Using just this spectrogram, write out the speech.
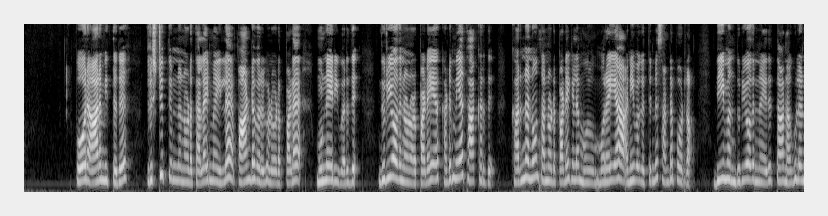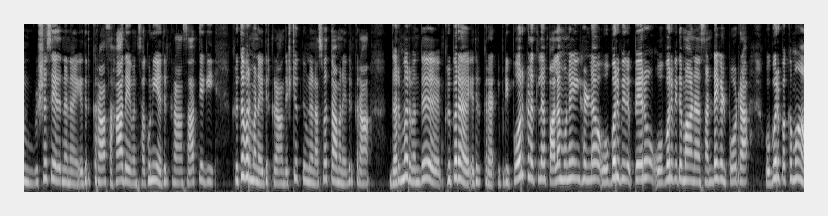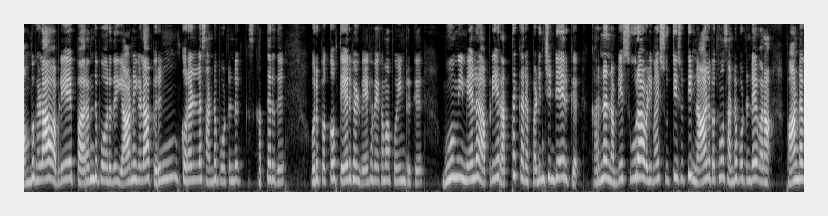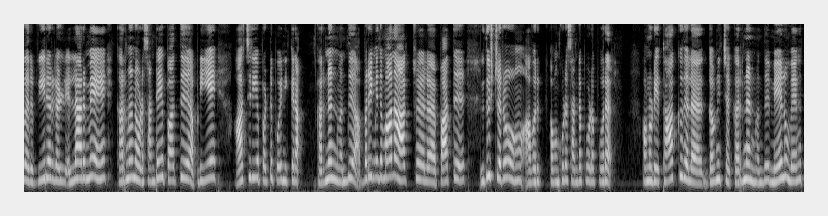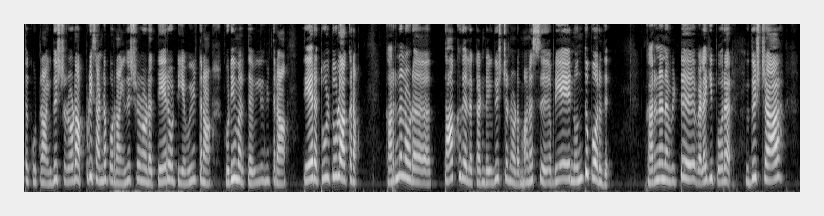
போர் ஆரம்பித்தது. திருஷ்டித்துன்னனோட தலைமையில் பாண்டவர்களோட படை முன்னேறி வருது. துரியோதனனோட படையை கடுமையாக தாக்குறது. கர்ணனும் தன்னோட படைகளை மு முறையாக அணிவகுத்துன்னு சண்டை போடுறான். பீமன் துரியோதனை எதிர்த்தான் நகுலன் விஷசேனனை எதிர்க்கிறான் சகாதேவன் சகுனியை எதிர்க்கிறான் சாத்தியகி கிருத்தவர்மனை எதிர்க்கிறான் திஷ்டுத்தும்னன் அஸ்வத்தாமனை எதிர்க்கிறான் தர்மர் வந்து கிருபரை எதிர்க்கிறார். இப்படி போர்க்களத்தில் பல முனைகளில் ஒவ்வொரு வித பேரும் ஒவ்வொரு விதமான சண்டைகள் போடுறா. ஒவ்வொரு பக்கமும் அம்புகளாக அப்படியே பறந்து போகிறது யானைகளாக பெருங்குரலில் சண்டை போட்டுன்னு கத்துறது. ஒரு பக்கம் தேர்கள் வேக வேகமாக போயின்னு இருக்கு பூமி மேலே அப்படியே ரத்தக்கரை படிஞ்சுட்டே இருக்குது கர்ணன் அப்படியே சூறாவளி மாதிரி சுற்றி சுற்றி நாலு பக்கமும் சண்டை போட்டுட்டே வரான். பாண்டவர் வீரர்கள் எல்லாருமே கர்ணனோட சண்டையை பார்த்து அப்படியே ஆச்சரியப்பட்டு போய் நிற்கிறான் கர்ணன் வந்து அபரிமிதமான ஆற்றலை பார்த்து யுதிஷ்டரும் அவர் அவன் கூட சண்டை போட போகிறார் அவனுடைய தாக்குதலை கவனித்த கர்ணன் வந்து மேலும் வேகத்தை கூட்டுறான். யுதிஷ்டரோட அப்படி சண்டை போடுறான். யுதிஷ்டரோட தேரோட்டியை வீழ்த்துறான். கொடிமரத்தை வீழ்த்துறான். தேரை தூள் தூள் ஆக்குறான். கர்ணனோட தாக்குதலை கண்ட யுதிஷ்டனோட மனசு அப்படியே நொந்து போகிறது கர்ணனை விட்டு விலகி போகிறார் யுதிஷ்டா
